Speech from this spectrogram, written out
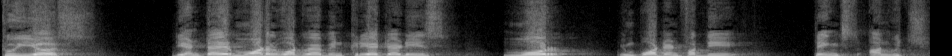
two years. The entire model what we have been created is more important for the things on which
